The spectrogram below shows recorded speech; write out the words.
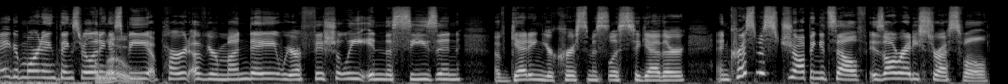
Hey, good morning. Thanks for letting us be a part of your Monday. We're officially in the season of getting your Christmas list together. And Christmas shopping itself is already stressful.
